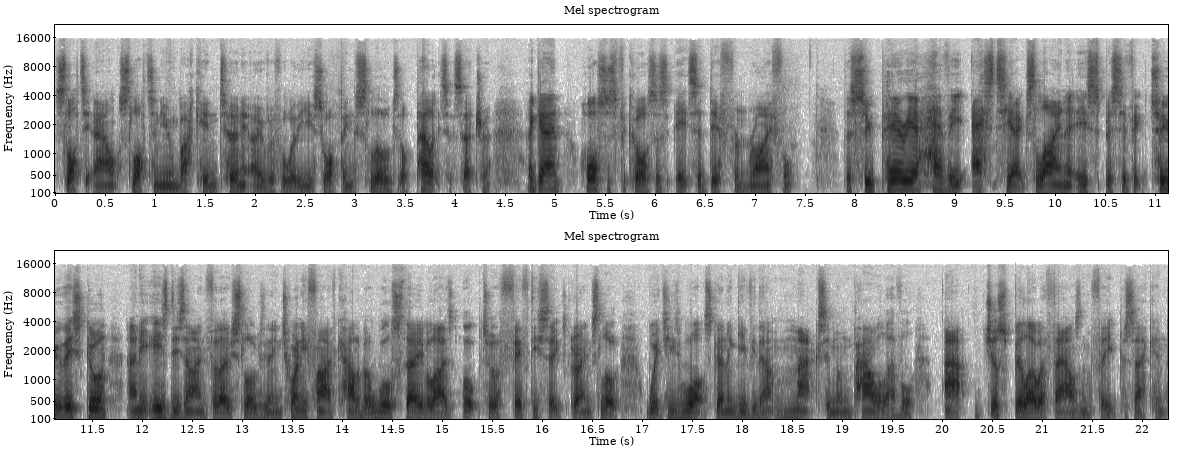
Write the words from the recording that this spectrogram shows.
slot it out, slot a new one back in, turn it over for whether you're swapping slugs or pellets etc. Again, horses for courses, it's a different rifle. The Superior Heavy STX liner is specific to this gun and it is designed for those slugs and in 25 caliber will stabilise up to a 56 grain slug which is what's going to give you that maximum power level at just below a thousand feet per second.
